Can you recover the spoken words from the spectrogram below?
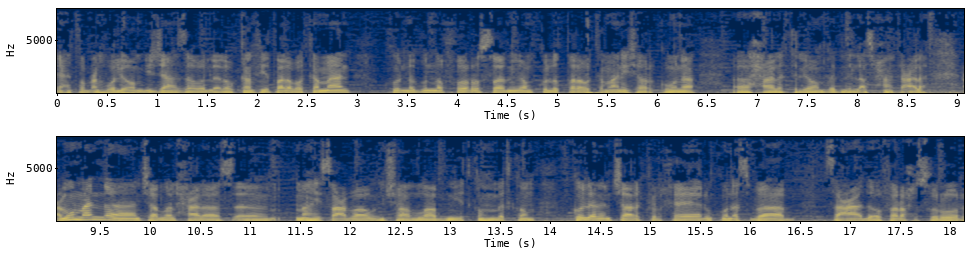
يعني طبعا هو اليوم إجازة ولا لو كان في طلبة كمان كنا قلنا فرصة اليوم كل الطلبة كمان يشاركونا آه، حالة اليوم بإذن الله سبحانه وتعالى. عموما آه، إن شاء الله الحالة آه، ما هي صعبة وإن شاء الله بنيتكم همتكم كلنا نشارك في الخير ونكون أسباب سعادة وفرح وسرور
